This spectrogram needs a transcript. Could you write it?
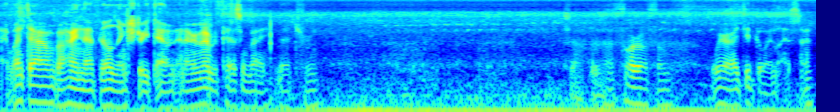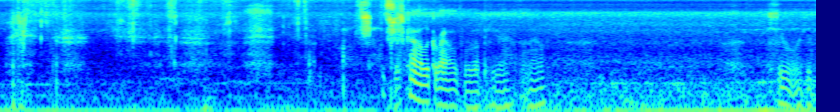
I went down behind that building, straight down, and I remember passing by that tree. So, it was not far off from where I did go in last time. Let's just kind of look around from up here for now. See what we can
